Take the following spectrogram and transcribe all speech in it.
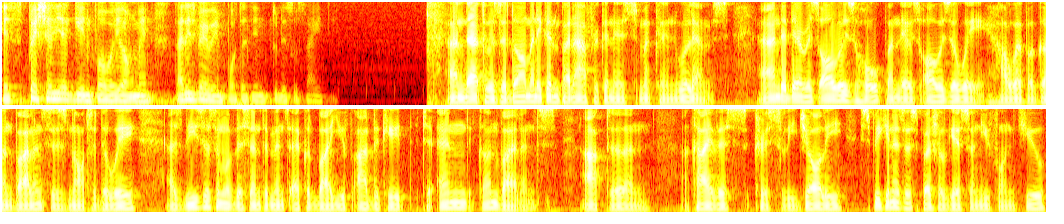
especially again for our young men, that is very important into the society. And that was a Dominican Pan Africanist, McLean Williams and there is always hope and there is always a way. However, gun violence is not the way, as these are some of the sentiments echoed by youth advocate to end gun violence. Actor and archivist Chris Lee Jolly, speaking as a special guest on Youth on Q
